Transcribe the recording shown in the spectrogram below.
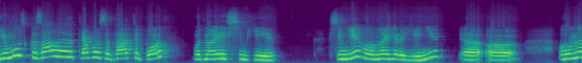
йому сказали, треба забрати борг в одної сім'ї. В сім'ї головної героїні. Е, е, Головна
